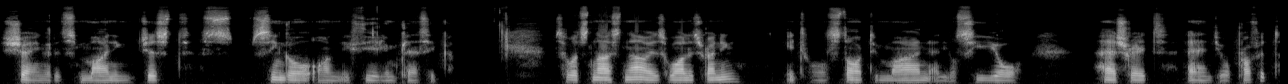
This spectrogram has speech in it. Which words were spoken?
showing that it's mining just single on Ethereum Classic. So what's nice now is while it's running, it will start to mine and you'll see your hash rate and your profit.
